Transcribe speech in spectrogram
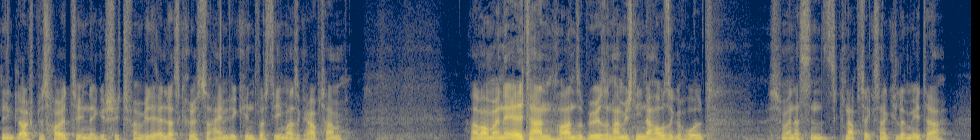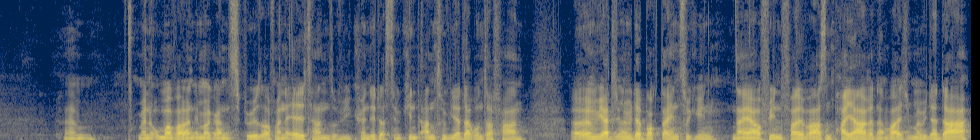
bin glaube ich bis heute in der Geschichte von WDL das größte Heimwehkind, was die jemals gehabt haben. Aber meine Eltern waren so böse und haben mich nie nach Hause geholt. Ich meine, das sind knapp 600 Kilometer. Ähm, meine Oma war dann immer ganz böse auf meine Eltern, so wie könnt ihr das dem Kind antun, wieder da runterfahren. Aber irgendwie hatte ich immer wieder Bock, dahin zu gehen. Naja, auf jeden Fall war es ein paar Jahre, dann war ich immer wieder da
